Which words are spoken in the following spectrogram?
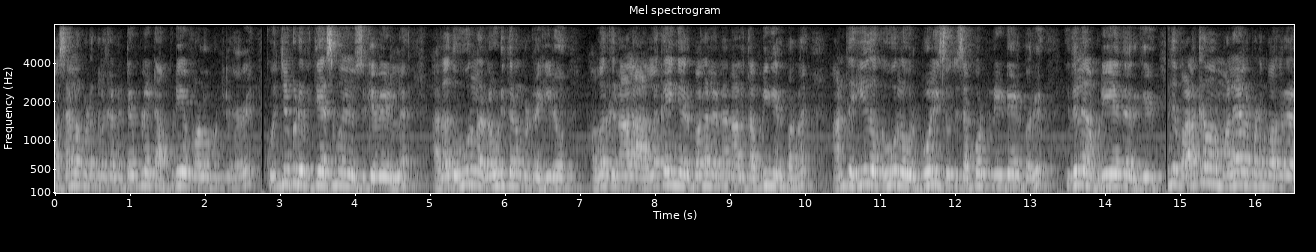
மசாலா படங்களுக்கான டெம்ப்ளேட்டை அப்படியே ஃபாலோ பண்ணியிருக்காரு கொஞ்சம் கூட வித்தியாசமாக யோசிக்கவே இல்லை. அதாவது ஊரில் ரவுடித்தனம் பண்ணுற ஹீரோ அவருக்கு நாலு அல்லக்கைங்க இருப்பாங்க இல்லைன்னா நாலு தம்பிங்க இருப்பாங்க. அந்த ஹீரோக்கு ஊரில் ஒரு போலீஸ் வந்து சப்போர்ட் பண்ணிக்கிட்டே இருப்பார். இதில் அப்படியே தான் இருக்குது இது வழக்கமாக மலையாள படம் பார்க்குற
